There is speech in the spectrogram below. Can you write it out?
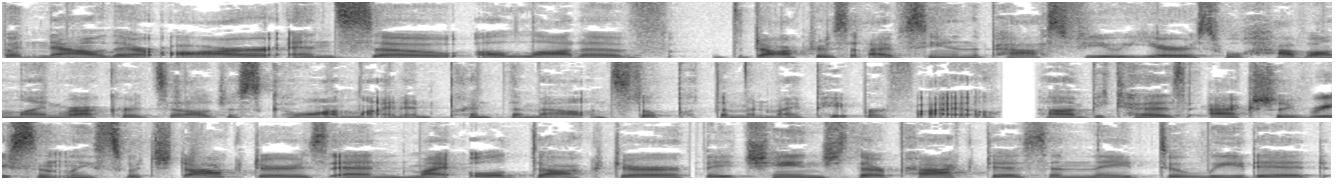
but now there are. And so a lot of the doctors that I've seen in the past few years will have online records that I'll just go online and print them out and still put them in my paper file. Uh, because actually recently switched doctors, and my old doctor, they changed their practice and they deleted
